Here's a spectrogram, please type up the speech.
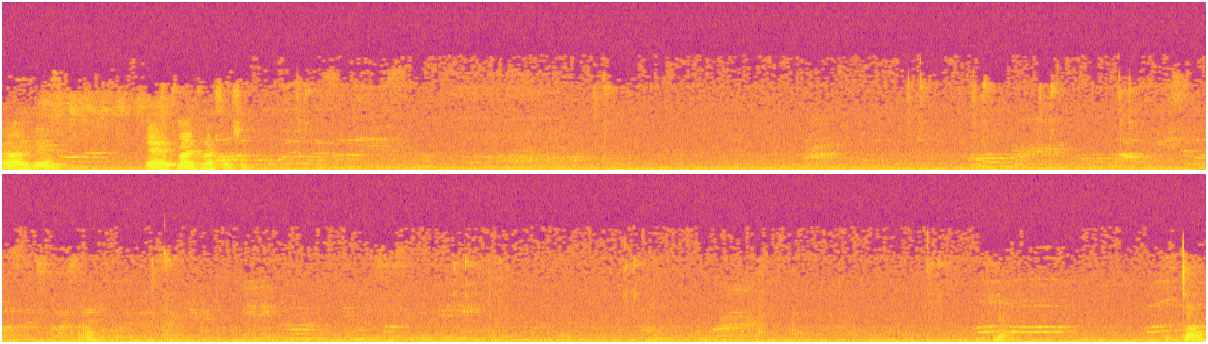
Herhalde. Evet Minecraft açık. Tamam.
